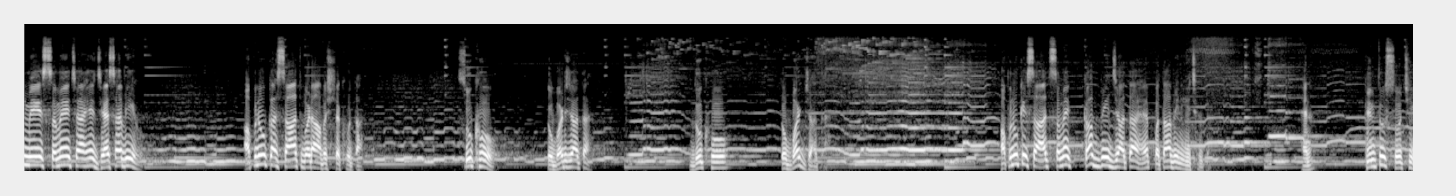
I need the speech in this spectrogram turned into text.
में समय चाहे जैसा भी हो, अपनों का साथ बड़ा आवश्यक होता है। सुख हो तो बढ़ जाता है। दुख हो तो बढ़ जाता है। अपनों के साथ समय कब बीत जाता है पता भी नहीं चलता। है ना? किंतु सोचिए,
